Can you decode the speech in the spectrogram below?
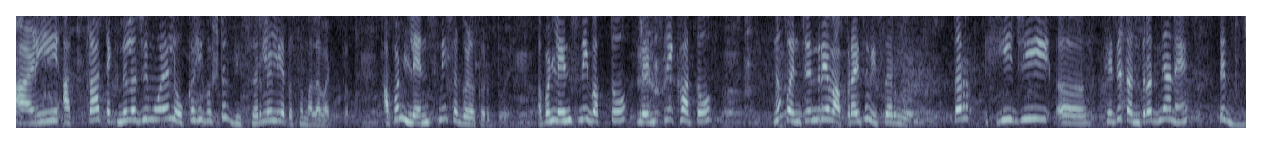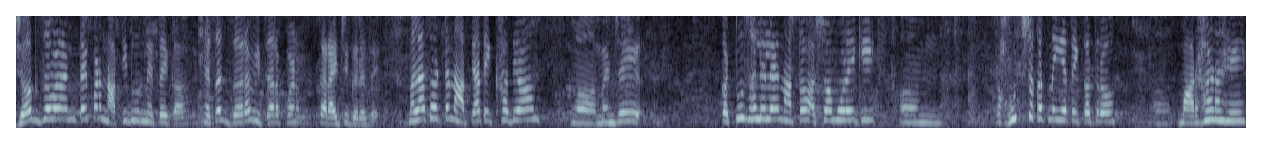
आणि आत्ता टेक्नॉलॉजीमुळे लोक ही गोष्ट विसरलेली आहेत असं मला वाटतं. आपण लेन्सनी सगळं करतोय. आपण लेन्सनी बघतो लेन्सनी खातो. ना पंचेंद्रिय वापरायचं विसरलोय. तर ही जी हे जे तंत्रज्ञान आहे ते जग जवळ आणतंय पण नाती दूर नेतंय का? ह्याचा जरा विचार आपण करायची गरज आहे. मला असं वाटतं नात्यात एखाद्या म्हणजे कटू झालेलं आहे नातं अशामुळे की राहूच शकत नाही आहेत एकत्र. मारहाण आहे.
